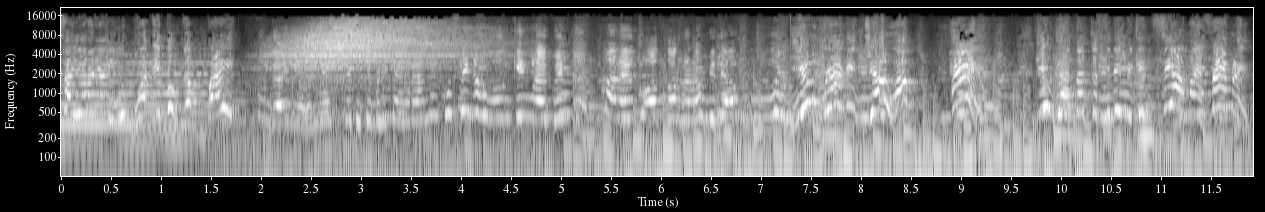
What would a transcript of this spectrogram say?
sayuran yang you buat itu gak baik. Enggak, Nyonya. Kita cuci beli sayuran aku. Saya nggak mungkin ngelakuin hal yang kotor dalam di dapur. You berani jawab? Hey, you datang ke sini bikin sial my family.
